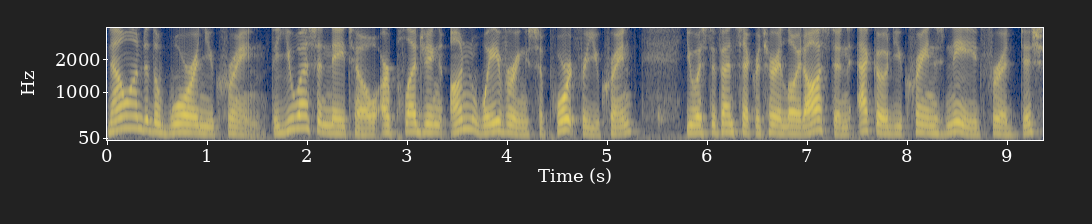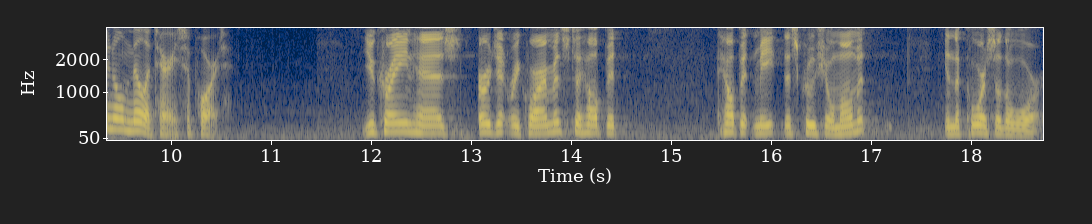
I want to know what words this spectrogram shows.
Now on to the war in Ukraine. The U.S. and NATO are pledging unwavering support for Ukraine. U.S. Defense Secretary Lloyd Austin echoed Ukraine's need for additional military support. Ukraine has urgent requirements to help it help it meet this crucial moment in the course of the war.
